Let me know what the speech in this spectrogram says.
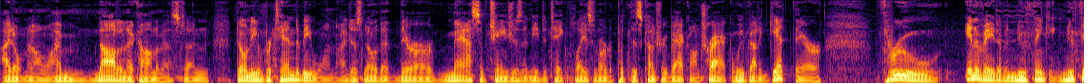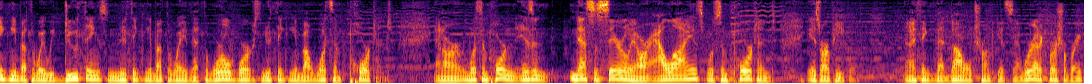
I don't know. I'm not an economist and don't even pretend to be one. I just know that there are massive changes that need to take place in order to put this country back on track. And we've got to get there through innovative and new thinking, new thinking about the way we do things, and new thinking about the way that the world works, new thinking about what's important. And our what's important isn't necessarily our allies. What's important is our people. And I think that Donald Trump gets that. We're at a commercial break.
